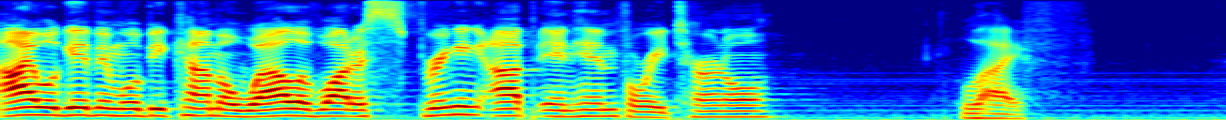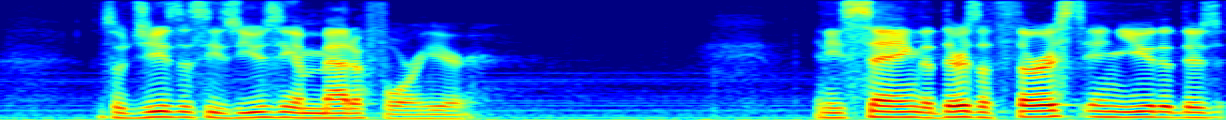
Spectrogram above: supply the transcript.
I will give him will become a well of water springing up in him for eternal life. So, Jesus, he's using a metaphor here. And he's saying that there's a thirst in you that, there's,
